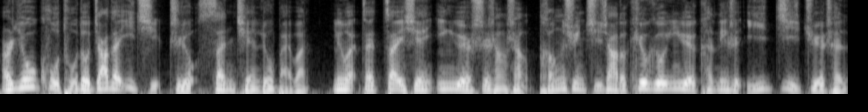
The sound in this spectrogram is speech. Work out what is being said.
而优酷、土豆加在一起只有三千六百万。另外，在在线音乐市场上，腾讯旗下的 QQ 音乐肯定是一骑绝尘，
